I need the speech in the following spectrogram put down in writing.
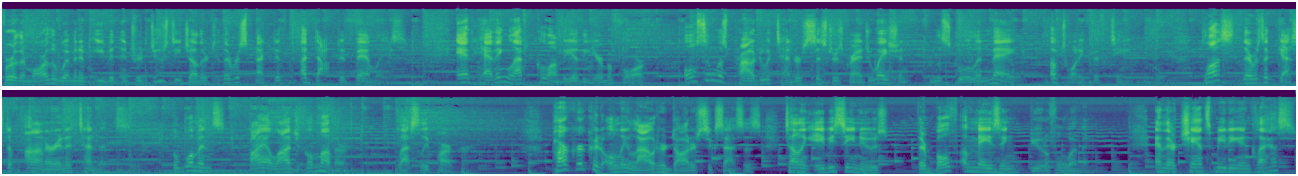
Furthermore, the women have even introduced each other to their respective adoptive families. And having left Columbia the year before, Olson was proud to attend her sister's graduation from the school in May of 2015. Plus, there was a guest of honor in attendance, the woman's biological mother, Leslie Parker. Parker could only laud her daughter's successes, telling ABC News they're both amazing, beautiful women. And their chance meeting in class?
